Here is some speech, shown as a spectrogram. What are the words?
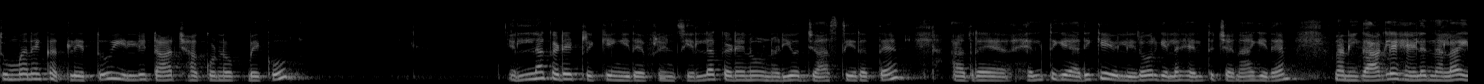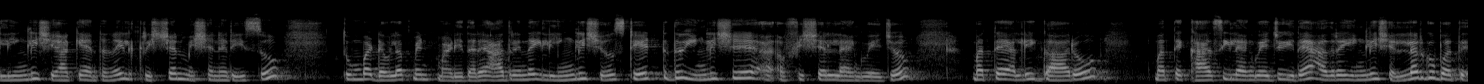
ತುಂಬಾ ಕತ್ಲಿತ್ತು. ಇಲ್ಲಿ ಟಾರ್ಚ್ ಹಾಕ್ಕೊಂಡು ಹೋಗಬೇಕು. ಎಲ್ಲ ಕಡೆ ಟ್ರೆಕ್ಕಿಂಗ್ ಇದೆ ಫ್ರೆಂಡ್ಸ್. ಎಲ್ಲ ಕಡೆಯೂ ನಡೆಯೋದು ಜಾಸ್ತಿ ಇರುತ್ತೆ. ಆದರೆ ಹೆಲ್ತ್ಗೆ, ಅದಕ್ಕೆ ಇಲ್ಲಿರೋರಿಗೆಲ್ಲ ಹೆಲ್ತ್ ಚೆನ್ನಾಗಿದೆ. ನಾನು ಈಗಾಗಲೇ ಹೇಳಿದ್ನಲ್ಲ, ಇಲ್ಲಿ ಇಂಗ್ಲೀಷ್ ಯಾಕೆ ಅಂತಂದರೆ, ಇಲ್ಲಿ ಕ್ರಿಶ್ಚಿಯನ್ ಮಿಷನರೀಸು ತುಂಬ ಡೆವಲಪ್ಮೆಂಟ್ ಮಾಡಿದ್ದಾರೆ. ಆದ್ದರಿಂದ ಇಲ್ಲಿ ಇಂಗ್ಲೀಷು, ಸ್ಟೇಟ್ದು ಇಂಗ್ಲೀಷೇ ಅಫಿಷಿಯಲ್ ಲ್ಯಾಂಗ್ವೇಜು. ಮತ್ತು ಅಲ್ಲಿ ಗಾರೋ ಮತ್ತು ಖಾಸಿ ಲ್ಯಾಂಗ್ವೇಜು ಇದೆ, ಆದರೆ ಇಂಗ್ಲೀಷ್ ಎಲ್ಲರಿಗೂ ಬರುತ್ತೆ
